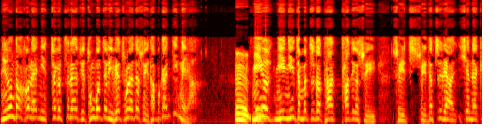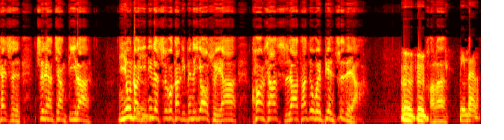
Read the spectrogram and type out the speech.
你弄到后来你这个自来水通过这里边出来的水它不干净了呀。嗯，你有嗯你你怎么知道它它这个水水水的质量现在开始质量降低了？你用到一定的时候，它里面的药水啊、矿砂石啊，它就会变质的呀。嗯嗯，好了，明白了，明。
